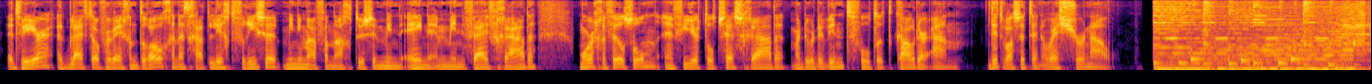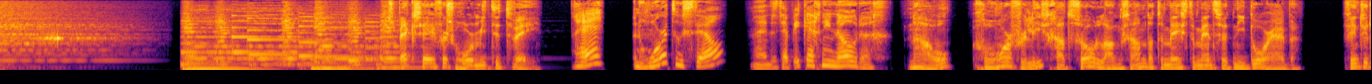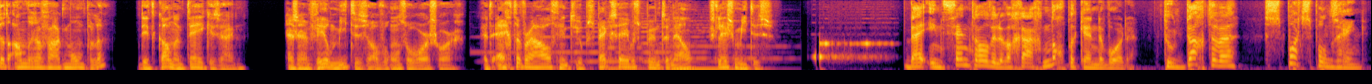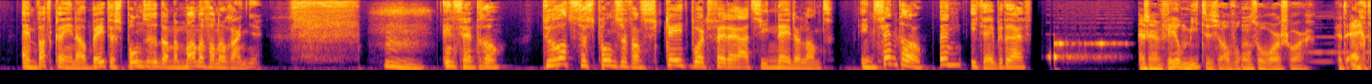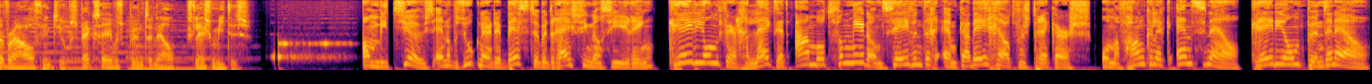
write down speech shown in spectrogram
Het weer, het blijft overwegend droog en het gaat licht vriezen. Minima vannacht tussen min 1 en min 5 graden. Morgen veel zon en 4 tot 6 graden, maar door de wind voelt het kouder aan. Dit was het NOS Journaal. Specsavers Hoormiete 2. Hé? Een hoortoestel? Nee, dat heb ik echt niet nodig. Nou, gehoorverlies gaat zo langzaam dat de meeste mensen het niet doorhebben. Vindt u dat anderen vaak mompelen? Dit kan een teken zijn. Er zijn veel mythes over onze hoorzorg. Het echte verhaal vindt u op specsavers.nl slash mythes. Bij Incentro willen we graag nog bekender worden. Toen dachten we, sportsponsoring. En wat kan je nou beter sponsoren dan de mannen van Oranje? Hmm, Incentro. Trotse sponsor van Skateboard Federatie Nederland. Incentro, een IT-bedrijf. Er zijn veel mythes over onze hoorzorg. Het echte verhaal vindt u op specsavers.nl slash mythes. Ambitieus en op zoek naar de beste bedrijfsfinanciering? Credion vergelijkt het aanbod van meer dan 70 MKB-geldverstrekkers. Onafhankelijk en snel. Credion.nl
